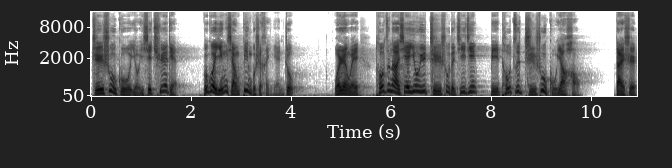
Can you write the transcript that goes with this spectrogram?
指数股有一些缺点。不过影响并不是很严重。我认为投资那些优于指数的基金比投资指数股要好。但是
